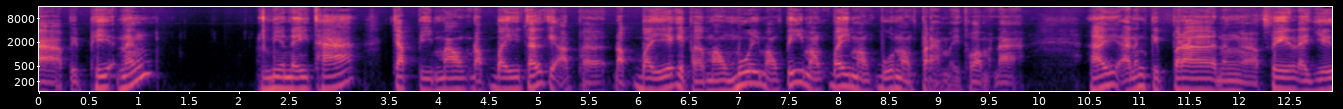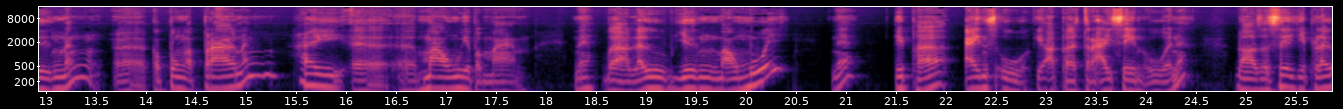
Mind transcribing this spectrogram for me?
អាពិភាកហ្នឹងមានន័យថាចាប់ពីម៉ោង13ទៅគេអត់ប្រើ13ទេគេប្រើម៉ោង1ម៉ោង2ម៉ោង3ម៉ោង4ម៉ោង5អីធម្មតាហើយអាហ្នឹងគេប្រើនឹងពេលដែលយើងហ្នឹងកំពុងតែប្រើហ្នឹងហើយម៉ោងវាប្រមាណណាបើឥឡូវយើងម៉ោង1ណាគេប្រើ1 Uhr គេអត់ប្រើ13 Uhr ណា ដល់សរសេរជាផ្លូវ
